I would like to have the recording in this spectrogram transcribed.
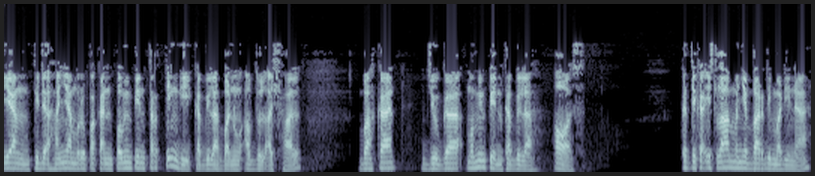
Yang tidak hanya merupakan pemimpin tertinggi kabilah Banu Abdul Ashhal, bahkan juga memimpin kabilah Aus. Ketika Islam menyebar di Madinah,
